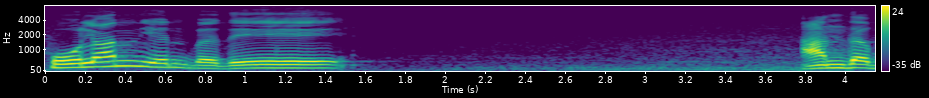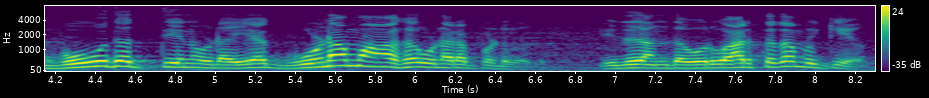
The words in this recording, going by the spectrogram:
புலன் என்பது அந்த பூதத்தினுடைய குணமாக உணரப்படுவது. இது அந்த ஒரு வார்த்தை தான் முக்கியம்.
